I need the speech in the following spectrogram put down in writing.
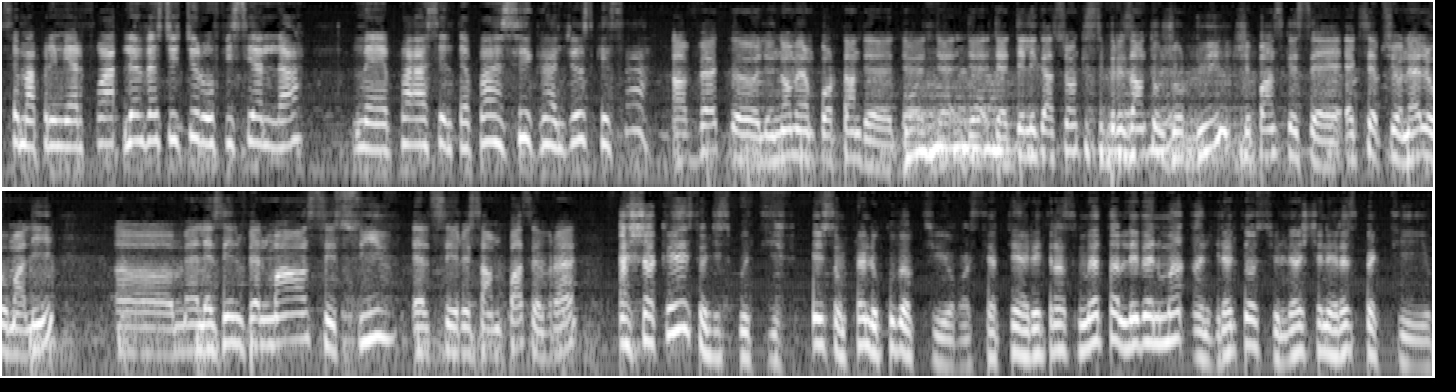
C'est ma première fois. L'investiture officielle là, mais pas, ce n'était pas si grandiose que ça. Avec euh, le nombre important de, délégations qui se présentent aujourd'hui, je pense que c'est exceptionnel au Mali. Euh, mais les événements se suivent, elles ne se ressemblent pas, c'est vrai. À chacun son dispositif et son plan de couverture. Certains retransmettent l'événement en direct sur leurs chaînes respectives.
